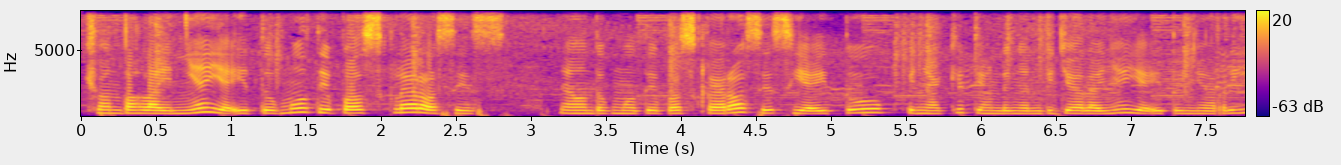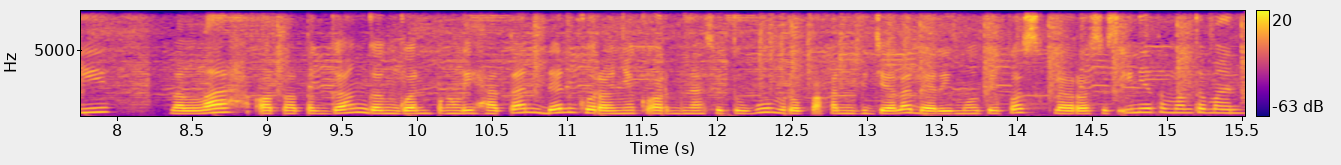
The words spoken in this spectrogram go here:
Contoh lainnya yaitu multiple sclerosis. Nah, untuk multiple sclerosis yaitu penyakit yang dengan gejalanya yaitu nyeri, Lelah, otot tegang, gangguan penglihatan, dan kurangnya koordinasi tubuh merupakan gejala dari multiple sclerosis ini, teman-teman.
